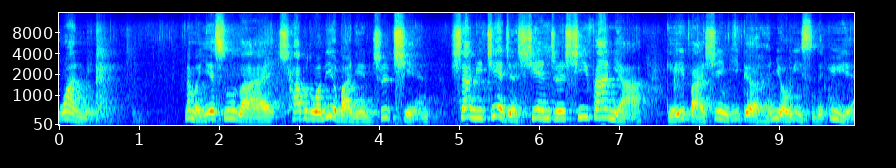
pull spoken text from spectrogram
万民。那么耶稣来差不多六百年之前，上帝借着先知西番雅给百姓一个很有意思的预言，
